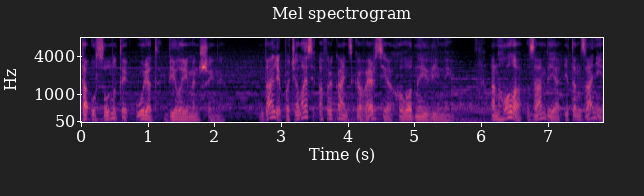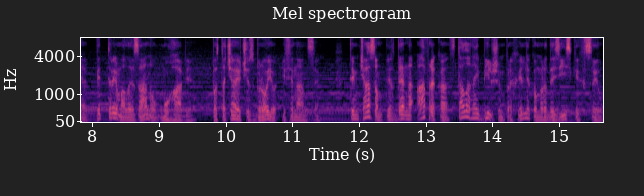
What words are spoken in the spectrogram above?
та усунути уряд білої меншини. Далі почалась африканська версія холодної війни. Ангола, Замбія і Танзанія підтримали зану Мугабі, постачаючи зброю і фінанси. Тим часом Південна Африка стала найбільшим прихильником родезійських сил.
